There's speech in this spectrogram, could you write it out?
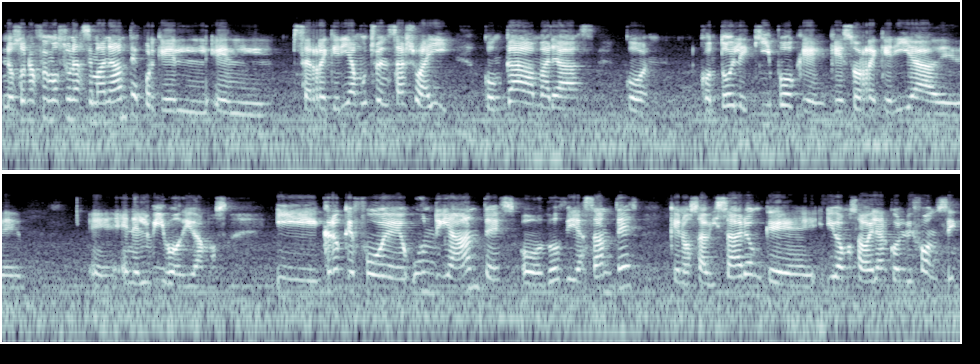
nosotros fuimos una semana antes porque el, se requería mucho ensayo ahí, con cámaras, con, todo el equipo que, eso requería de, eh, en el vivo, digamos. Y creo que fue un día antes o dos días antes que nos avisaron que íbamos a bailar con Luis Fonsi.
